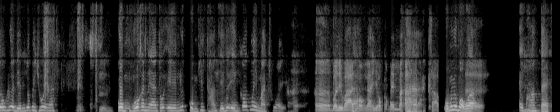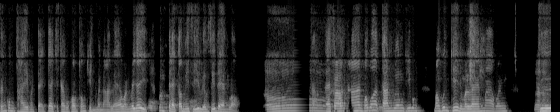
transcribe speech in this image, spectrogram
ยกเลือดเดียวนายกไม่ช่วยนะอืม กลุ่มหัวคะแนนตัวเองหรือกลุ่มที่ฐานเสียงตัวเองก็ไม่มาช่วยเออบริวารนะของนายกก็ไม่มาอ่าครับ ผมเลยบอกว่าเออไอ้ความแตกสังคมไทยมันแตกแยกจากการปกครองท้องถิ่นมานานแล้ว มันไม่ใช่โอ้มันแตกตอนมีสีเหลืองสีแดงหรอกอ๋อแต่ครัมาบนานเพราะว่าการเมืองบางทีบางบางพื้นที่เนี่ยมันแรงมากมันาฮะคือ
